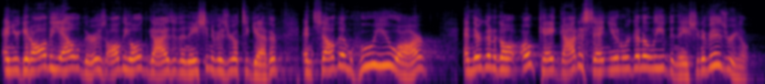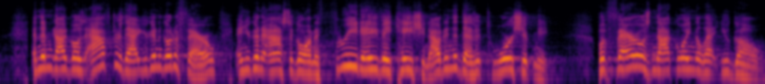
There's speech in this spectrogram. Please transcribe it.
and you get all the elders, all the old guys of the nation of Israel together and tell them who you are. And they're going to go, okay, God has sent you and we're going to leave the nation of Israel. And then God goes, after that, you're going to go to Pharaoh and you're going to ask to go on a three day vacation out in the desert to worship me. But Pharaoh's not going to let you go.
